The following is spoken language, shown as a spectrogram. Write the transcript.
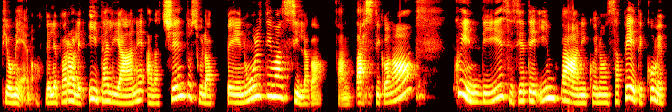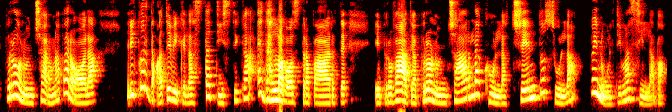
più o meno delle parole italiane ha l'accento sulla penultima sillaba. Fantastico, no? Quindi, se siete in panico e non sapete come pronunciare una parola, ricordatevi che la statistica è dalla vostra parte e provate a pronunciarla con l'accento sulla penultima sillaba.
